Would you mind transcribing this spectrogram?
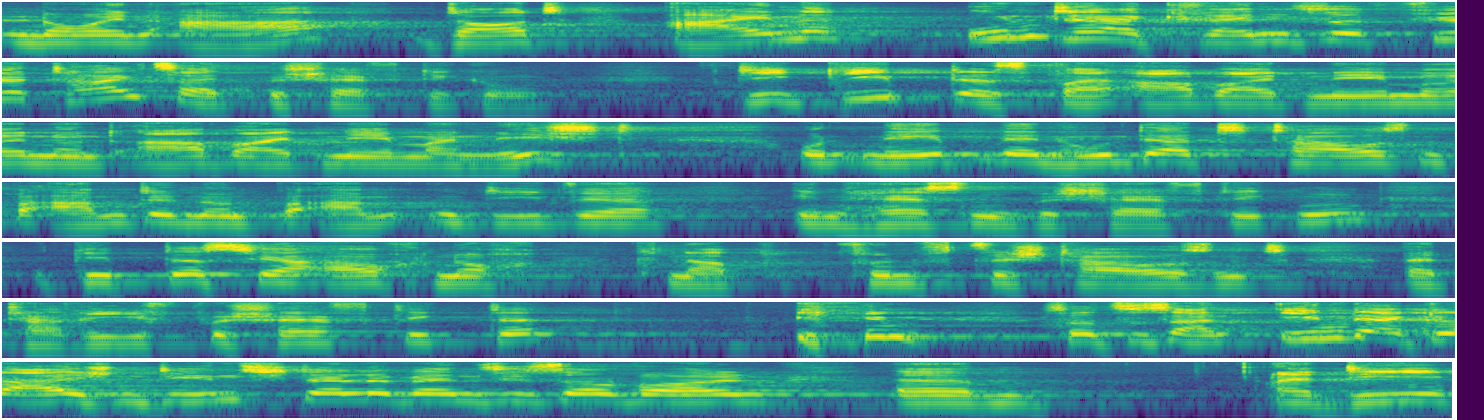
9a dort eine Untergrenze für Teilzeitbeschäftigung. Die gibt es bei Arbeitnehmerinnen und Arbeitnehmern nicht. Und neben den 100.000 Beamtinnen und Beamten, die wir in Hessen beschäftigen, gibt es ja auch noch knapp 50.000 äh, Tarifbeschäftigte, sozusagen in der gleichen Dienststelle, wenn Sie so wollen, ähm, äh, die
